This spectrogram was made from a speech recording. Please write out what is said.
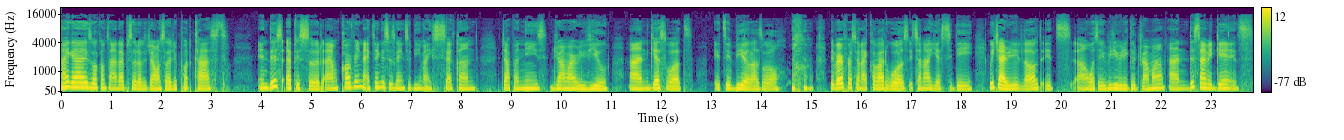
Hi, guys, welcome to another episode of the Dramasology Podcast. In this episode, I am covering, I think this is going to be my second Japanese drama review. And guess what? It's a BL as well. the very first one I covered was Eternal Yesterday, which I really loved. It's uh, was a really really good drama, and this time again, it's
